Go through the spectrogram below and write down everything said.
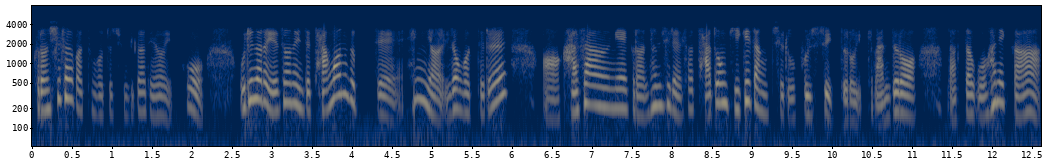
그런 시설 같은 것도 준비가 되어 있고 우리나라 예전에 이제 장원급제, 행렬 이런 것들을 어, 가상의 그런 현실에서 자동 기계 장치로 볼 수 있도록 이렇게 만들어 놨다고 하니까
